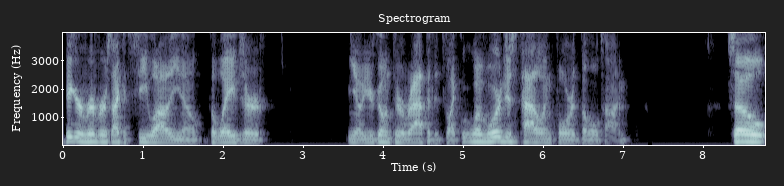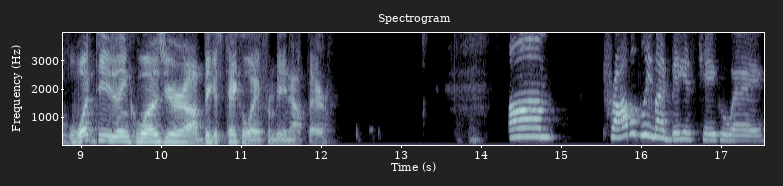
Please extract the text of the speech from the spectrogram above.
bigger rivers I could see while you know the waves are you know you're going through a rapid it's like we're just paddling forward the whole time so what do you think was your uh, biggest takeaway from being out there um probably my biggest takeaway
